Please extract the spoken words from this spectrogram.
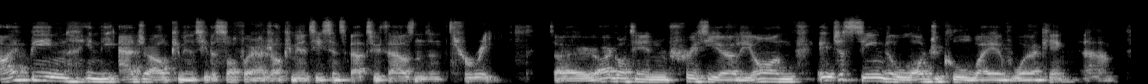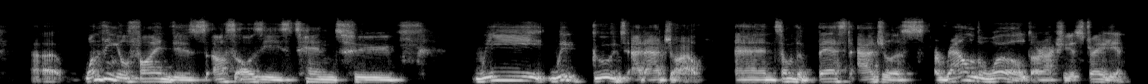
I've been in the agile community, the software agile community, since about 2003. So I got in pretty early on. It just seemed a logical way of working. Um, uh, one thing you'll find is us Aussies tend to we we're good at agile, and some of the best agilists around the world are actually Australian.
